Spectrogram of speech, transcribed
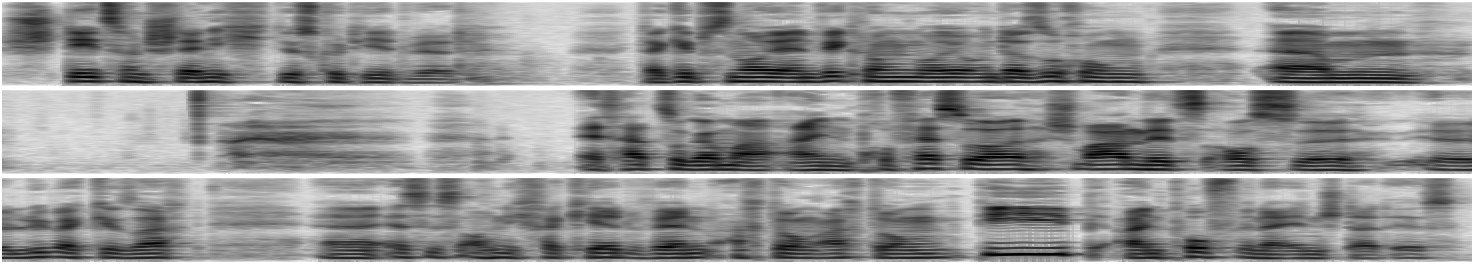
stets und ständig diskutiert wird. Da gibt es neue Entwicklungen, neue Untersuchungen. Ähm, es hat sogar mal ein Professor Schwanitz aus äh, äh, Lübeck gesagt, äh, es ist auch nicht verkehrt, wenn, Achtung, Achtung, piep, ein Puff in der Innenstadt ist.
